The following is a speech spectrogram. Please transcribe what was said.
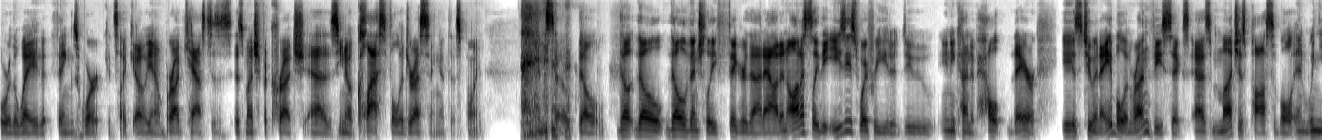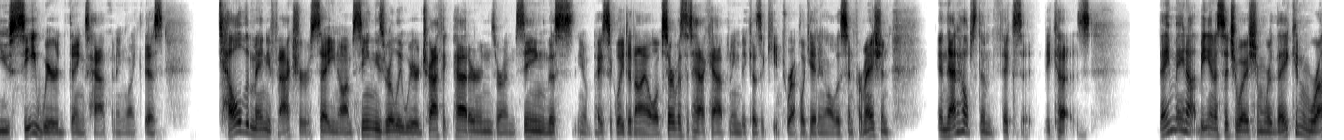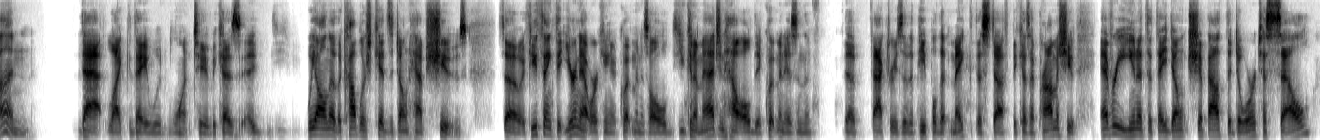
for the way that things work. It's like oh you know broadcast is as much of a crutch as you know classful addressing at this point and so they'll they'll they'll they'll eventually figure that out. And honestly, the easiest way for you to do any kind of help there is to enable and run V6 as much as possible. And when you see weird things happening like this, tell the manufacturers, say, you know, I'm seeing these really weird traffic patterns, or I'm seeing this, you know, basically denial of service attack happening because it keeps replicating all this information. And that helps them fix it because they may not be in a situation where they can run that like they would want to because uh, we all know the cobbler's kids don't have shoes. So if you think that your networking equipment is old, you can imagine how old the equipment is in the the factories of the people that make this stuff because I promise you every unit that they don't ship out the door to sell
